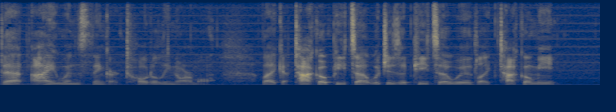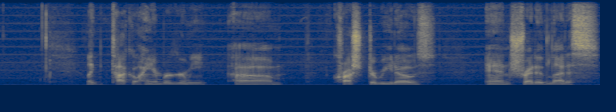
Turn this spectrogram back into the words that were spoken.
that Iowans think are totally normal, like a taco pizza, which is a pizza with like taco meat, like taco hamburger meat, um, crushed Doritos, and shredded lettuce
